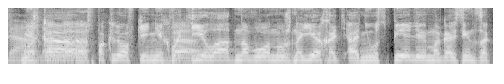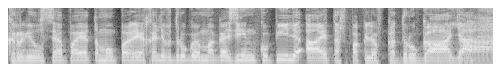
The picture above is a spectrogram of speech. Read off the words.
Да. Мешка это- шпаклевки не Да. хватило одного, нужно ехать, а не успели, магазин закрылся, поэтому поехали в другой магазин, купили, а эта шпаклевка другая, Да.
